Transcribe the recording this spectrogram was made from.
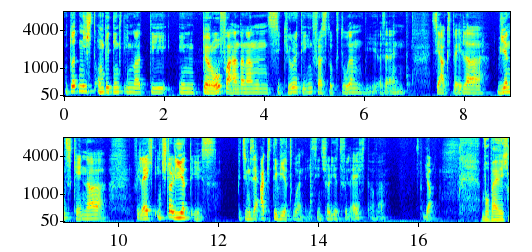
und dort nicht unbedingt immer die im Büro vorhandenen Security-Infrastrukturen, wie also ein sehr aktueller Virenscanner, vielleicht installiert ist, beziehungsweise aktiviert worden ist. Installiert vielleicht, aber ja. Wobei ich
